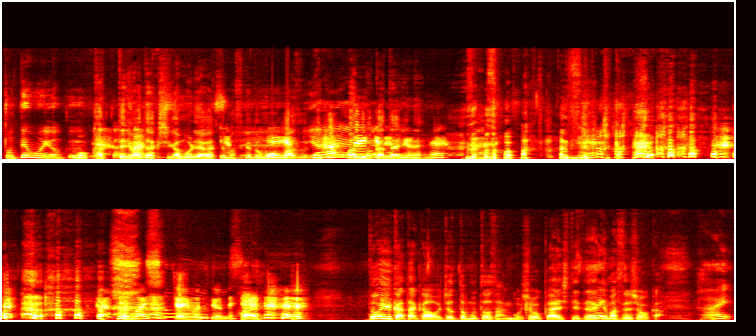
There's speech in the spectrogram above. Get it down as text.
とてもよくもう勝手に私が盛り上がってますけども、まず一般の方にね、からねそうあ半世紀っちゃいますよねはい。どういう方かをちょっと武藤さんご紹介していただけますでしょうか？はい、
